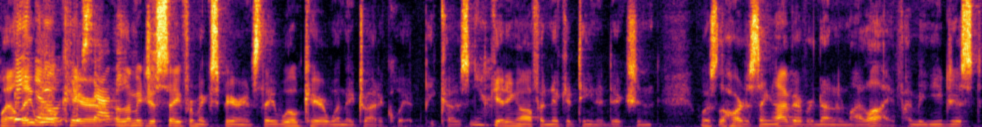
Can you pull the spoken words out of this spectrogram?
Well, they, know, will care. Uh, savvy. Let me just say from experience, they will care when they try to quit because Yeah. getting off a nicotine addiction was the hardest thing I've ever done in my life. I mean, you just,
